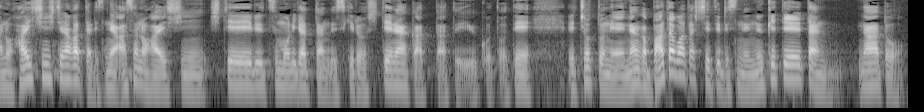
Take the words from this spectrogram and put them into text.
あの、配信してなかったですね。朝の配信しているつもりだったんですけど、してなかったということで、ちょっとね、なんかバタバタしててですね、抜けてたなと、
